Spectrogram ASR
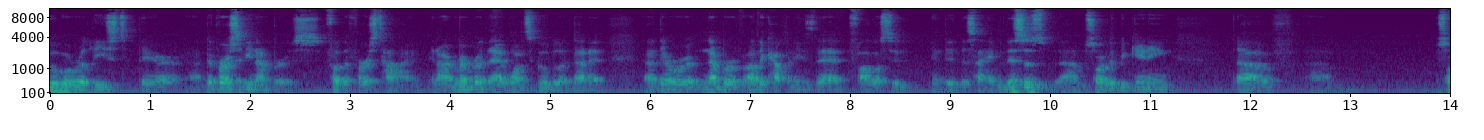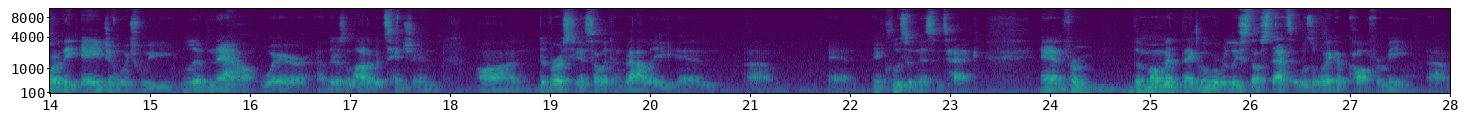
Google released their uh, diversity numbers for the first time. And I remember that once Google had done it, uh, there were a number of other companies that followed suit and did the same. This is um, sort of the beginning of um, sort of the age in which we live now, where uh, there's a lot of attention on diversity in Silicon Valley and um, and inclusiveness in tech. And from the moment that Google released those stats, it was a wake up call for me um,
